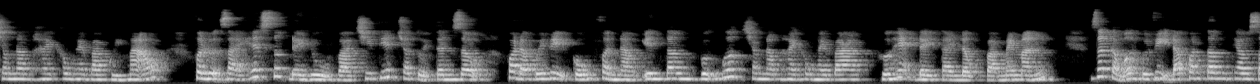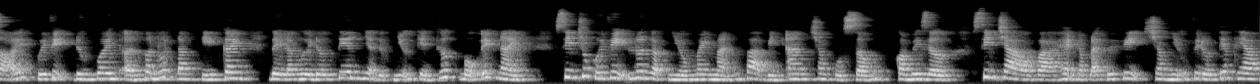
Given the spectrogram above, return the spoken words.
trong năm 2023 Quý Mão. Phần luận giải hết sức đầy đủ và chi tiết cho tuổi Tân Dậu, qua đó quý vị cũng phần nào yên tâm vững bước trong năm 2023, hứa hẹn đầy tài lộc và may mắn. Rất cảm ơn quý vị đã quan tâm theo dõi. Quý vị đừng quên ấn vào nút đăng ký kênh để là người đầu tiên nhận được những kiến thức bổ ích này. Xin chúc quý vị luôn gặp nhiều may mắn và bình an trong cuộc sống. Còn bây giờ, xin chào và hẹn gặp lại quý vị trong những video tiếp theo.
